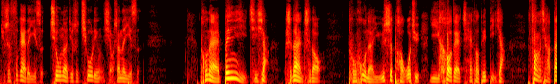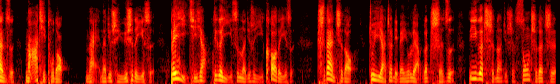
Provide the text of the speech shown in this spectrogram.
就是覆盖的意思；“丘”呢，就是丘陵、小山的意思。屠乃奔以其下，持担持刀。屠户呢，于是跑过去，倚靠在柴草堆底下，放下担子，拿起屠刀。乃呢，就是于是的意思。奔倚其下，这个“倚”字呢，就是倚靠的意思。持担持刀。注意啊，这里边有两个“持”字。第一个“持”呢，就是松弛的“持”，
